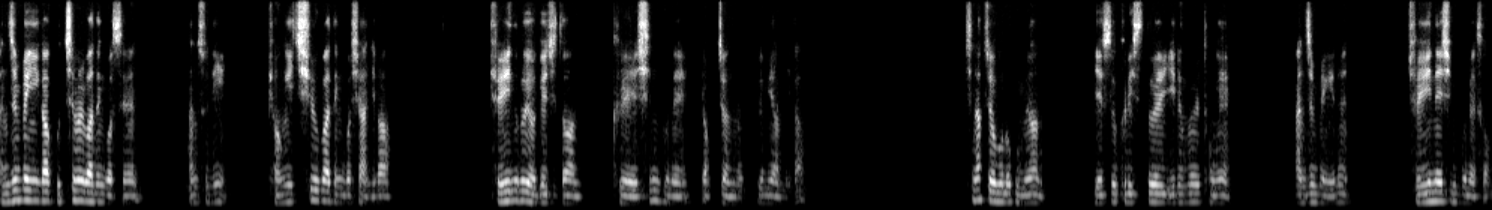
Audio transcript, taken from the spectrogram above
안진뱅이가 고침을 받은 것은 단순히 병이 치유가 된 것이 아니라 죄인으로 여겨지던 그의 신분의 역전을 의미합니다. 신학적으로 보면 예수 그리스도의 이름을 통해 안진뱅이는 죄인의 신분에서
